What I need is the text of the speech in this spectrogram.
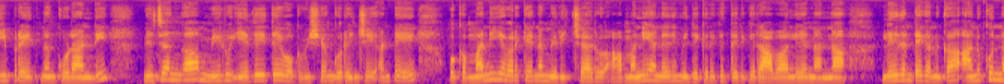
ఈ ప్రయత్నం కూడా అండి నిజంగా మీరు ఏదైతే ఒక విషయం గురించి అంటే ఒక మనీ ఎవరికైనా మీరు ఇచ్చారు ఆ మనీ అనేది మీ దగ్గరికి తిరిగి రావాలి అని అన్నా లేదంటే కనుక అనుకున్న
